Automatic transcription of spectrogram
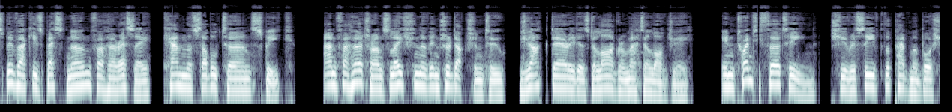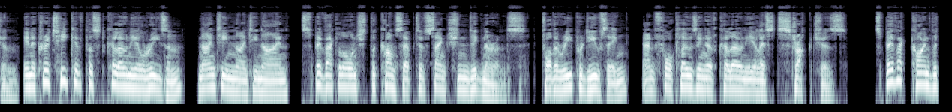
Spivak is best known for her essay, Can the Subaltern Speak? and for her translation of Introduction to Jacques Derrida's De la Grammatologie. In 2013, she received the Padma Bhushan. In a critique of postcolonial reason, 1999, Spivak launched the concept of sanctioned ignorance, for the reproducing, and foreclosing of colonialist structures. Spivak coined the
